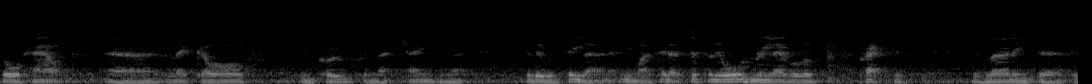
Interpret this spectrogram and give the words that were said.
sort out, uh, let go of, improve, and that change, and that to do with sila. You might say that's just an ordinary level of practice, of learning to, to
